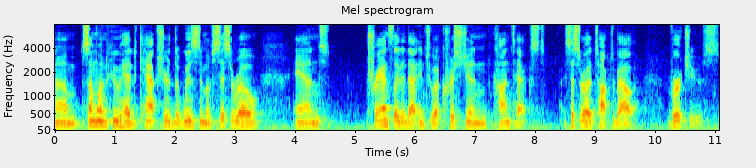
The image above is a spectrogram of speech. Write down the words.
um, someone who had captured the wisdom of Cicero and translated that into a Christian context. Cicero had talked about virtues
